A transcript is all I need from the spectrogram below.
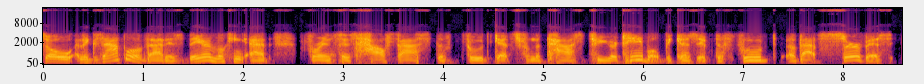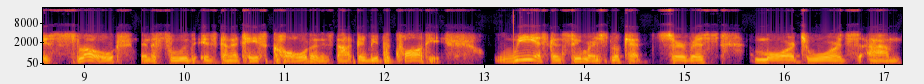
So an example of that is they're looking at, for instance, how fast the food gets from the past to your table. Because if the food of that service is slow, then the food is going to taste cold and it's not going to be the quality. We as consumers look at service more towards um,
